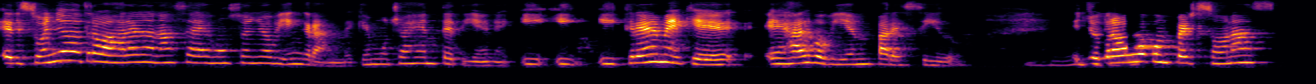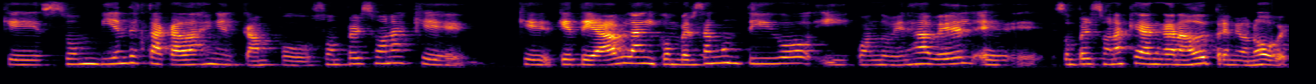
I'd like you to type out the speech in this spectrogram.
El sueño de trabajar en la NASA es un sueño bien grande, que mucha gente tiene. Y, créeme que es algo bien parecido. Yo trabajo con personas que son bien destacadas en el campo, son personas que, te hablan y conversan contigo y cuando vienes a ver, eh, eh, son personas que han ganado el premio Nobel.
